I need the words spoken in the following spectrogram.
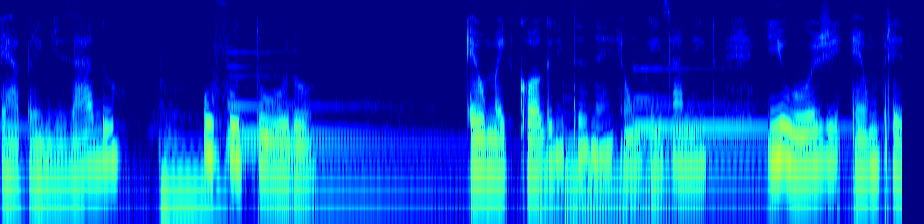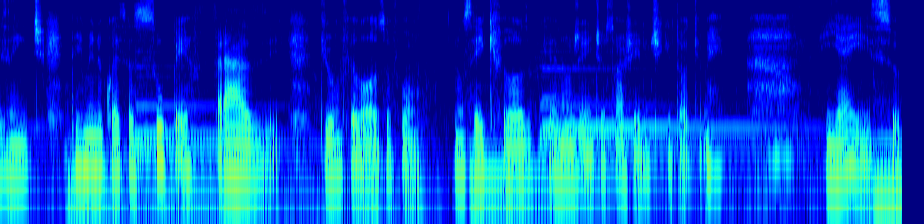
é aprendizado, o futuro é uma incógnita, né? É um pensamento e o hoje é um presente. Termino com essa super frase de um filósofo. Não sei que filósofo que é não, gente, eu só achei no TikTok mesmo. E é isso.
